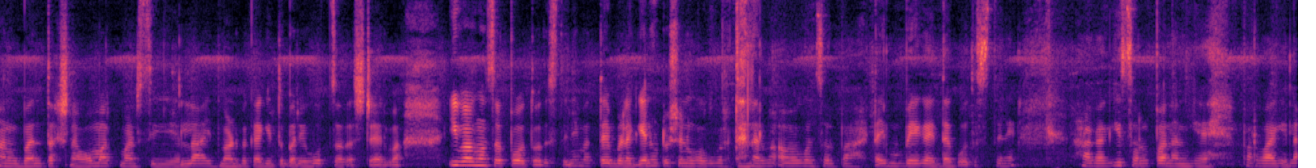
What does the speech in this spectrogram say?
ಅವ್ನಿಗೆ ಬಂದ ತಕ್ಷಣ ಹೋಮ್ವರ್ಕ್ ಮಾಡಿಸಿ, ಎಲ್ಲ ಇದು ಮಾಡಬೇಕಾಗಿತ್ತು. ಬರೀ ಓದಿಸೋದಷ್ಟೇ ಅಲ್ವಾ? ಇವಾಗ ಒಂದು ಸ್ವಲ್ಪ ಹೊತ್ತು ಓದಿಸ್ತೀನಿ. ಮತ್ತು ಬೆಳಗ್ಗೆನೂ ಟ್ಯೂಷನ್ಗೆ ಹೋಗಿ ಬರ್ತಾನಲ್ವ? ಅವಾಗ ಒಂದು ಸ್ವಲ್ಪ ಟೈಮ್ ಬೇಗ ಇದ್ದಾಗ ಓದಿಸ್ತೀನಿ. ಹಾಗಾಗಿ ಸ್ವಲ್ಪ ನನಗೆ ಪರವಾಗಿಲ್ಲ.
